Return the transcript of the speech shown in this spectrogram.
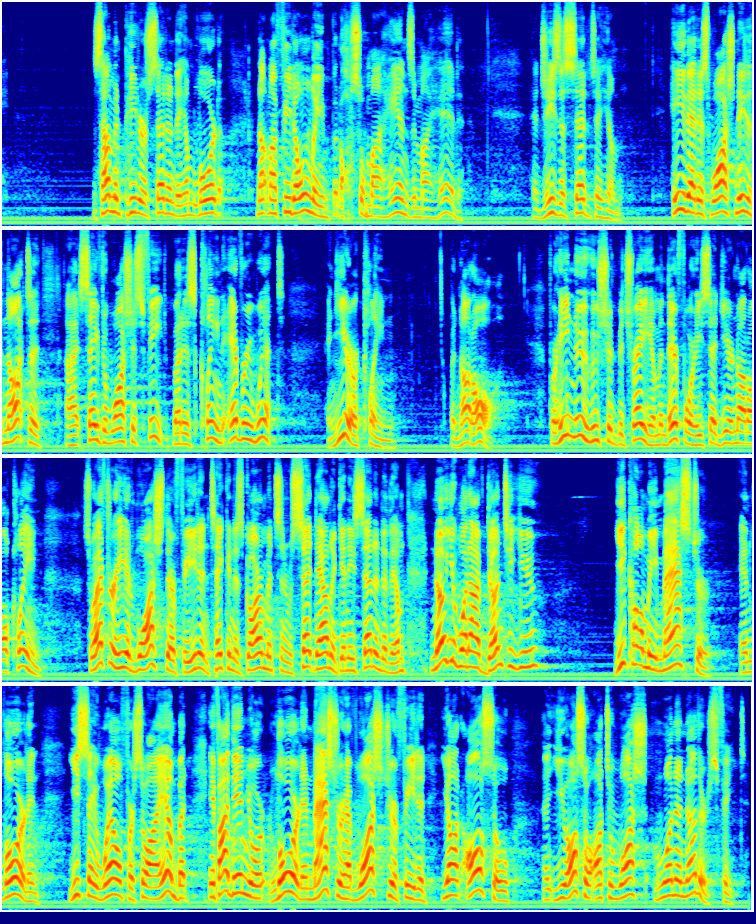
Simon Peter said unto him, Lord, not my feet only, but also my hands and my head. And Jesus said to him, He that is washed needeth not to uh, save to wash his feet, but is clean every whit. And ye are clean, but not all. For he knew who should betray him, and therefore he said, Ye are not all clean. So after he had washed their feet and taken his garments and was set down again, he said unto them, Know ye what I've done to you? Ye call me Master and Lord, and Ye say, Well, for so I am. But if I then, your Lord and Master, have washed your feet, and ye ought also, uh, you also ought to wash one another's feet.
